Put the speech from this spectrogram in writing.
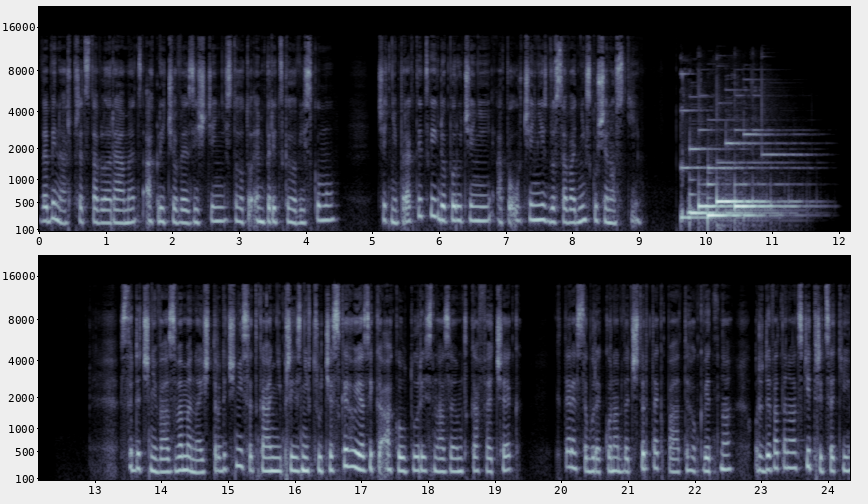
Webinář představil rámec a klíčové zjištění z tohoto empirického výzkumu, včetně praktických doporučení a poučení z dosavadních zkušeností. Srdečně vás zveme na již tradiční setkání příznivců českého jazyka a kultury s názvem Kafeček, které se bude konat ve čtvrtek 5. května od 19.30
